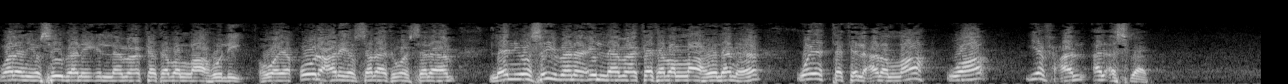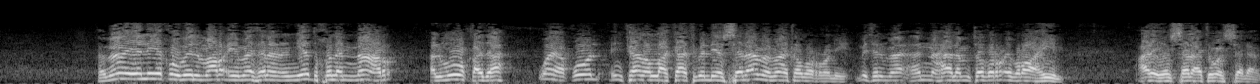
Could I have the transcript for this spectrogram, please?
ولن يصيبني إلا ما كتب الله لي. هو يقول عليه الصلاة والسلام لن يصيبنا إلا ما كتب الله لنا ويتكل على الله ويفعل الأسباب. فما يليق بالمرء مثلا أن يدخل النار الموقدة ويقول إن كان الله كاتب لي السلامة ما تضرني. مثل ما أنها لم تضر إبراهيم عليه الصلاة والسلام.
